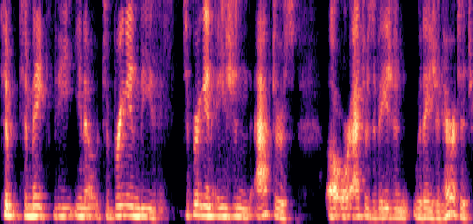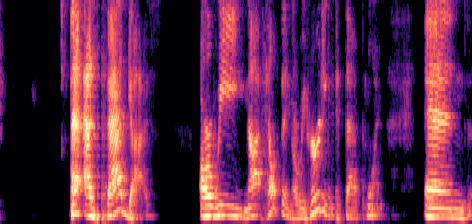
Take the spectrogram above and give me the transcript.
to to make the you know to bring in these to bring in asian actors uh, or actors of asian with asian heritage as bad guys? Are we not helping? Are we hurting at that point? point and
